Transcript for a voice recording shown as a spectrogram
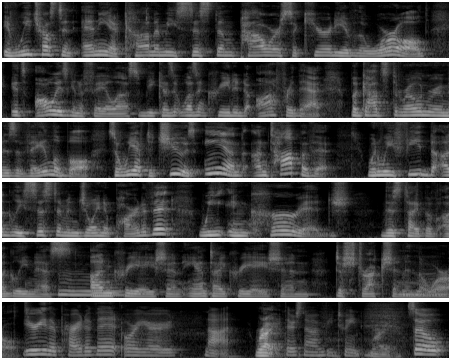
If we trust in any economy, system, power, security of the world, it's always going to fail us because it wasn't created to offer that. But God's throne room is available. So we have to choose. And on top of it, when we feed the ugly system and join a part of it, we encourage this type of ugliness, mm. uncreation, anti creation, destruction in the mm-hmm. world. You're either part of it or you're not. Right. There's no in between. Right. So,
